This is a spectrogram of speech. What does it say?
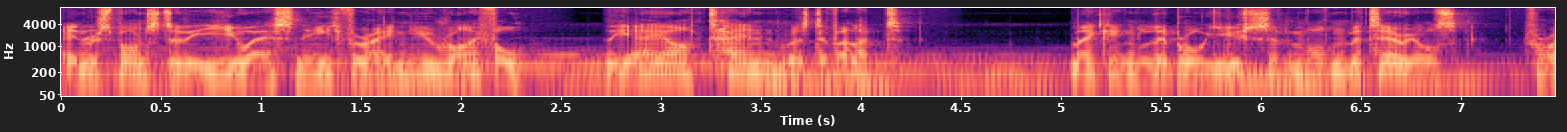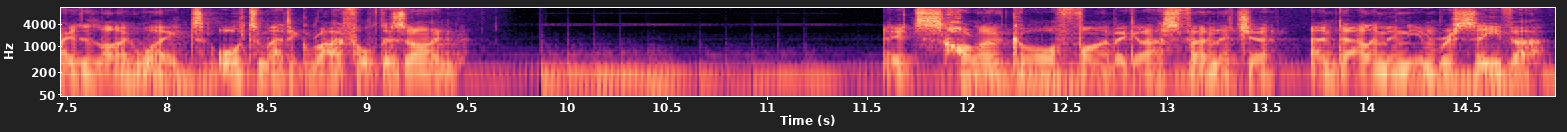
In response to the US need for a new rifle, the AR 10 was developed, making liberal use of modern materials for a lightweight automatic rifle design. Its hollow core fiberglass furniture and aluminium receiver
